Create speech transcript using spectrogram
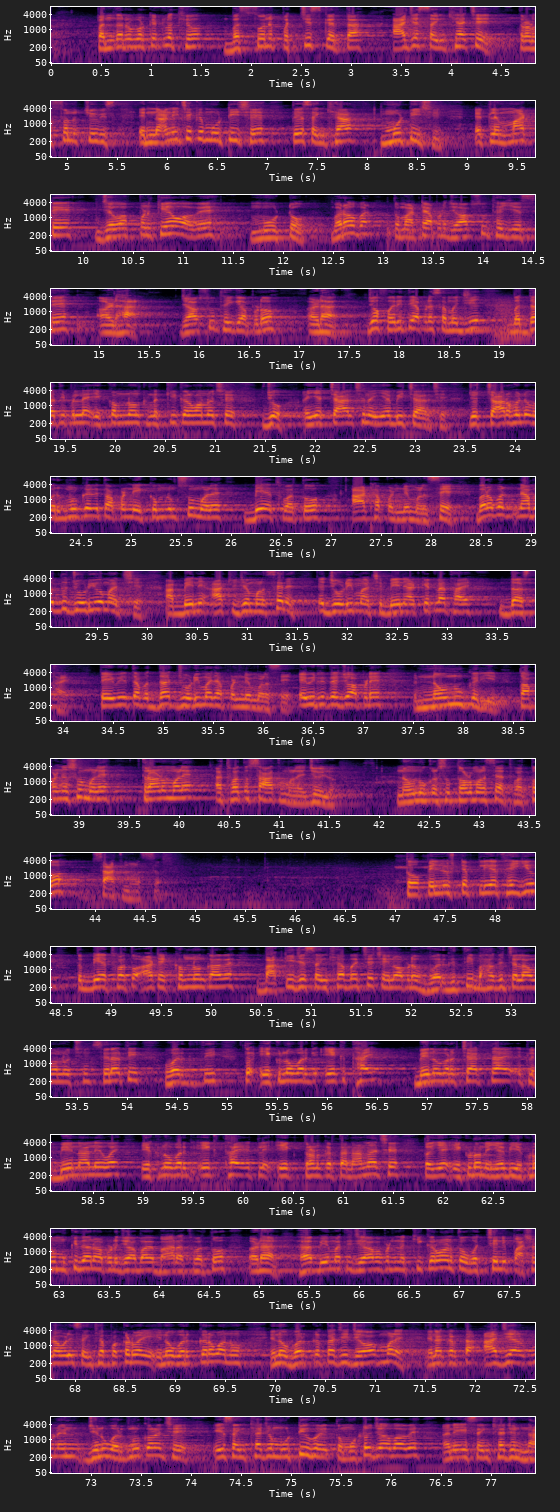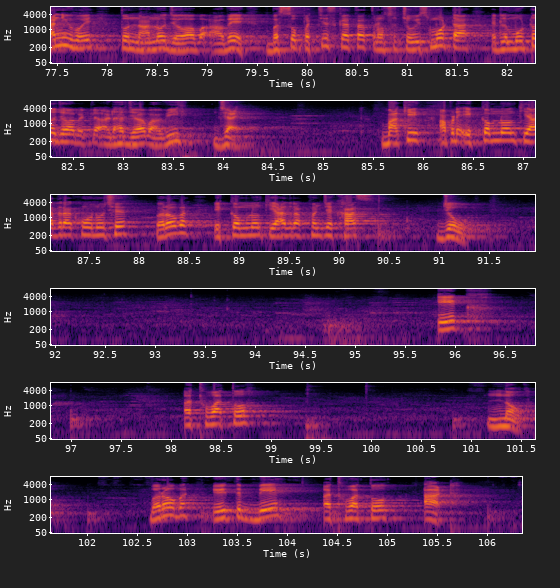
પંદરનો વર્ગ કેટલો થયો? બસો ને પચીસ કરતાં. આ જે સંખ્યા છે, ત્રણસો ને ચોવીસ, એ નાની છે કે મોટી છે? તો એ સંખ્યા મોટી છે. એટલે માટે જવાબ પણ કેવો આવે? મોટો. બરાબર? તો માટે આપણો જવાબ શું થઈ જશે? અઢાર. જવાબ શું થઈ ગયો આપણો? અઢાર. જો ફરીથી આપણે સમજીએ, બધાથી પહેલાં એકમનો અંક નક્કી કરવાનો છે. જો અહીંયા ચાર છે ને અહીંયા બી ચાર છે. જો ચાર હોય ને વર્ગમૂળ કરીએ તો આપણને એકમનો અંક શું મળે? બે અથવા તો આઠ આપણને મળશે. બરાબર? ને આ બધું જોડીઓમાં જ છે. આ બે ને આઠ જે મળશે ને, એ જોડીમાં છે. બે ને આઠ કેટલા થાય? દસ થાય. તો એવી રીતે બધા જ જોડીમાં જ આપણને મળશે. એવી રીતે જો આપણે નવનું કરીએ, તો આપણને શું મળે? ત્રણ મળે અથવા તો સાત મળે. જોઈ લો. નવનું કરશું, ત્રણ મળશે અથવા તો સાત મળશે. તો પહેલું સ્ટેપ ક્લિયર થઈ ગયું. તો બે અથવા તો આઠ એકમનો અંક આવે. બાકી જે સંખ્યા બચે છે, એનો આપણે વર્ગથી ભાગ ચલાવવાનો છે. શેનાથી? વર્ગથી. તો એકનો વર્ગ એક થાય બેનો વર્ગ ચાર થાય એટલે બે ના લેવાય, એકનો વર્ગ એક થાય એટલે એક ત્રણ કરતાં નાના છે. તો અહીંયા એકડો ને અહીંયા બી એકડો મૂકી દેવાનો. આપણો જવાબ આવે બાર અથવા તો અઢાર. હવે બેમાંથી જવાબ આપણે નક્કી કરવાનો તો વચ્ચેની પાછળવાળી સંખ્યા પકડવાની, એનો વર્ગ કરવાનો. એનો વર્ગ કરતાં જે જવાબ મળે, એના કરતાં આ જે આપણે જેનું વર્ગમૂળ કરે છે, એ સંખ્યા જો મોટી હોય તો મોટો જવાબ આવે અને એ સંખ્યા જો નાની હોય તો નાનો જવાબ આવે. બસો પચીસ કરતાં ત્રણસો ચોવીસ મોટા એટલે મોટો જવાબ એટલે અઢાર જવાબ આવી જાય. બાકી આપણે એકમનો અંક યાદ રાખવાનો છે, બરાબર? એકમનો અંક યાદ રાખવાનો છે ખાસ. જોવું. એક અથવા તો નવ. બરાબર? એવી રીતે બે અથવા તો આઠ.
